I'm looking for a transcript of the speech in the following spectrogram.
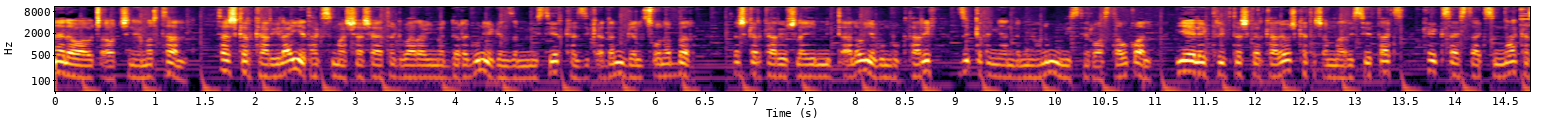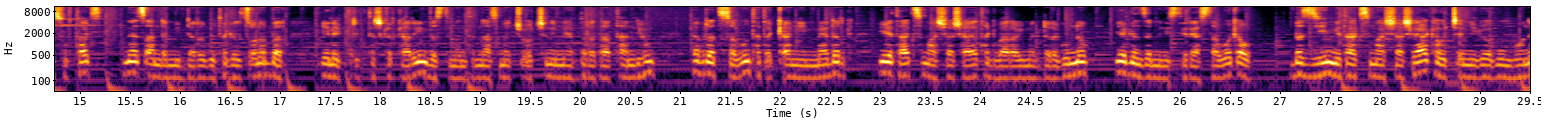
መለዋወጫዎችን ያመርታል። ተሽከርካሪ ላይ የታክስ ማሻሻያ ተግባራዊ መደረጉን የገንዘብ ሚኒስቴር ከዚህ ቀደም ገልጾ ነበር። ተሽከርካሪዎች ላይ የሚጣለው የጉምሩክ ታሪፍ ዝቅተኛ እንደሚሆንም ሚኒስቴሩ አስታውቋል። የኤሌክትሪክ ተሽከርካሪዎች ከተጨማሪ እሴት ታክስ፣ ከኤክሳይዝ ታክስ እና ከሱር ታክስ ነፃ እንደሚደረጉ ተገልጾ ነበር። የኤሌክትሪክ ተሽከርካሪ ኢንቨስትመንትና አስመጪዎችን የሚያበረታታ እንዲሁም ህብረተሰቡን ተጠቃሚ የሚያደርግ የታክስ ማሻሻያ ተግባራዊ መደረጉን ነው የገንዘብ ሚኒስቴር ያስታወቀው። በዚህም የታክስ ማሻሻያ ከውጭ የሚገቡም ሆነ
